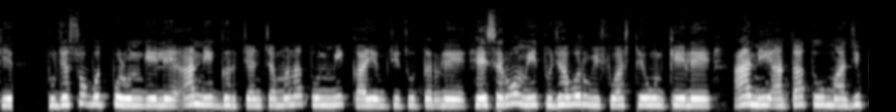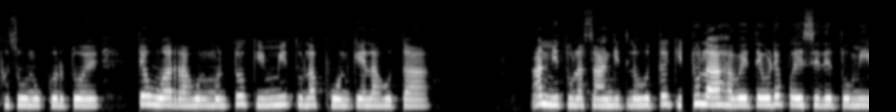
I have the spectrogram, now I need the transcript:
केलं. तुझ्यासोबत पळून गेले आणि घरच्यांच्या मनातून मी कायमचीच उतरले हे सर्व मी तुझ्यावर विश्वास ठेवून केले आणि आता तू माझी फसवणूक करतोय. तेव्हा राहुल म्हणतो की मी तुला फोन केला होता आणि तुला सांगितलं होतं की तुला हवे तेवढे पैसे देतो मी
